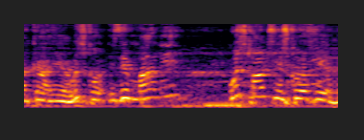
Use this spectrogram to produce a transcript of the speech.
Dakar here? Which is it Mali? Which country is close here?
